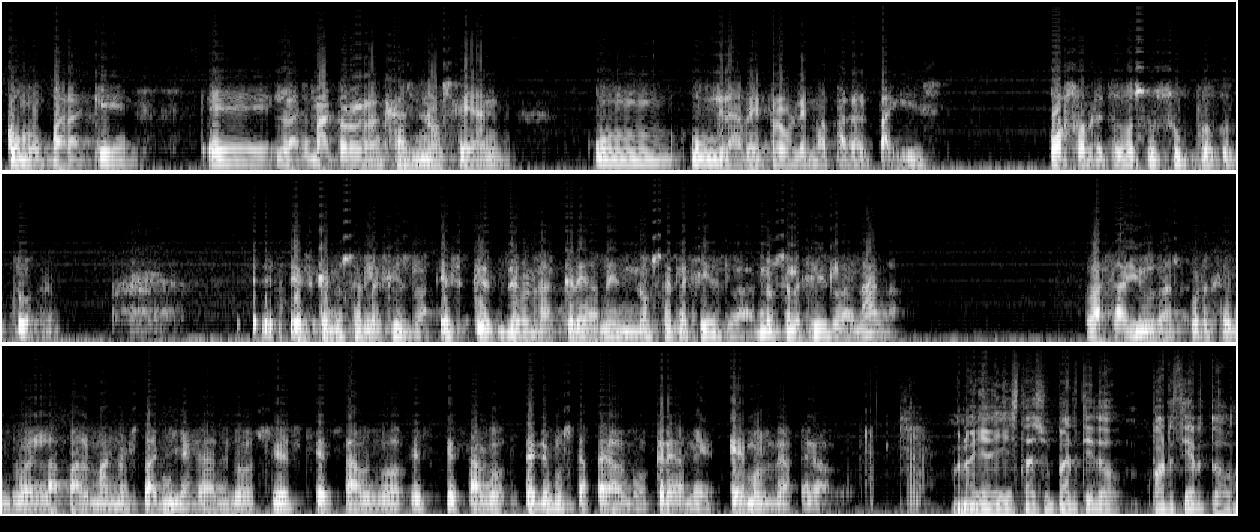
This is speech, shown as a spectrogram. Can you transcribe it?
como para que eh, las macrogranjas no sean un, grave problema para el país o sobre todo su subproducto. ¿eh? Es que no se legisla, es que de verdad, créame, no se legisla, no se legisla nada. Las ayudas, por ejemplo, en La Palma no están llegando. Si es que es algo, es que es algo, tenemos que hacer algo, créame, hemos de hacer algo. Bueno, y ahí está su partido. Por cierto,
